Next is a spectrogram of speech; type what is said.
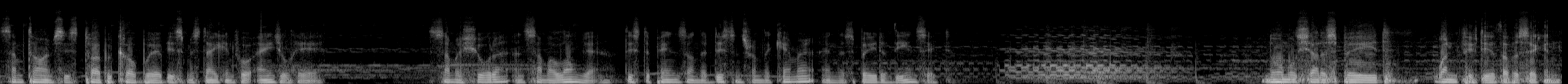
Sometimes this type of cobweb is mistaken for angel hair. Some are shorter and some are longer. This depends on the distance from the camera and the speed of the insect. Normal shutter speed, 1 50th of a second.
